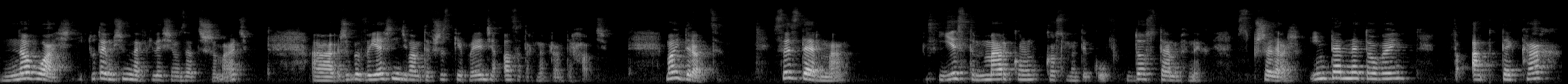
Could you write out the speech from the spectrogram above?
No właśnie, tutaj musimy na chwilę się zatrzymać, żeby wyjaśnić Wam te wszystkie pojęcia, o co tak naprawdę chodzi. Moi drodzy, Sesderma jest marką kosmetyków dostępnych w sprzedaży internetowej, w aptekach,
